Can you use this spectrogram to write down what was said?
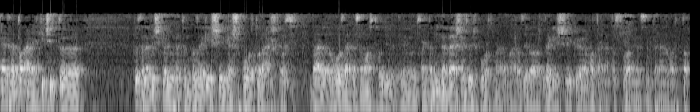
ezzel talán egy kicsit közelebb is kerülhetünk az egészséges sportoláshoz. Bár hozzáteszem azt, hogy szerintem minden versenyző sport már, már azért az egészség határát azt valamilyen szinten elhagyta.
